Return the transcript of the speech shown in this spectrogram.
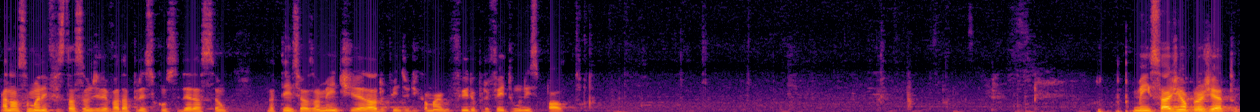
a nossa manifestação de elevada apreço e consideração. Atenciosamente, Geraldo Pinto de Camargo Filho, Prefeito Municipal. Mensagem ao projeto.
